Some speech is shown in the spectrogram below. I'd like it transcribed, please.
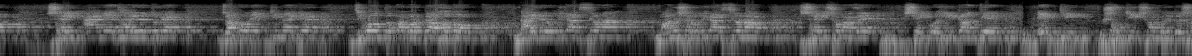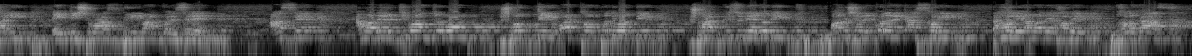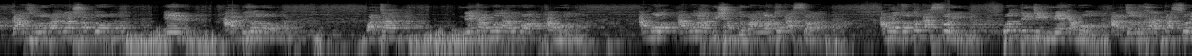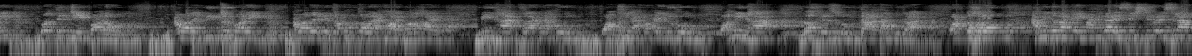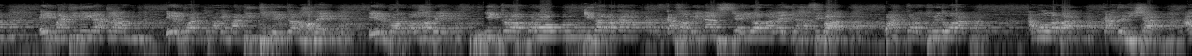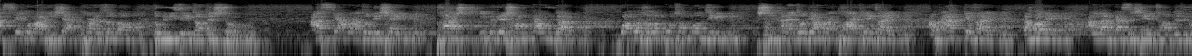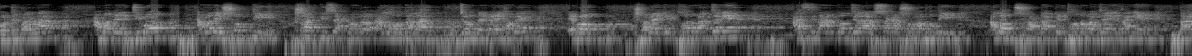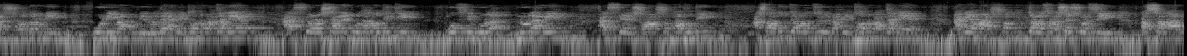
সেই আইনে জাহিরের যুগে যখন একটি মেয়েকে জীবন্ত কবর দেওয়া হতো, নারীদের অধিকার ছিল না মানুষের অধিকার ছিল না। সেই সমাজে সেই অহির কান্তে একটি সুখী সমৃদ্ধশালী একটি সমাজ বিনির্মাণ করেছিলেন। আজকে আমাদের জীবন যৌবন, শক্তি, অর্থ, প্রতিপত্তি সব কিছু দিয়ে যদি মানুষের কল্যাণে কাজ করি, তাহলে আমাদের হবে ভালো কাজ। কাজ হলো বাংলা শব্দ। এর আরবি হলো অর্থাৎ নেকামল আর বদ আমল। আমল আমল আরবি শব্দ বাংলা অর্থ কাজ করা। আমরা যত কাজ করি, প্রত্যেকটি নেক আমল, আর যত খারাপ কাজ করি, প্রত্যেকটি বদ আমল। আমাদের মৃত্যুর পরেই আমাদেরকে যখন কবে রাখা হয়, বলা হয়, মিনহা খলাকনাকুম ওয়া ফিহা নুঈদুকুম ওয়া মিনহা নুখরিজুকুম তাআতান উখরা অর্থ হলো, আমি তোমাকে এই মাটি দ্বারাই সৃষ্টি করেছিলাম, এই মাটি মাটিতেই রাখলাম, এরপর তোমাকে মাটির থেকে উঠানো হবে। এরপর বলা হবে, ইকরা পড়ো কিতাবাকা কাফা বিনাফসিকা ইয়াওমা আলাইকা হাসিবা। পাঠ করো তুমি তোমার আমল কাজের হিসাব। আজকে তোমার হিসাব ধরার জন্য তুমি নিজেই যথেষ্ট। আজকে আমরা যদি সেই ফার্স্ট ইমিগ্রেশন কাউন্টার কবর প্রথম মঞ্জিল, সেখানে যদি আমরা ধরা খেয়ে যাই, আমরা আটকে যাই, তাহলে আল্লাহর কাছে সেই জবাব দিতে করতে পারো না, আমাদের জীবন, আমাদের শক্তি সবকিছু একমাত্র আল্লাহ তালার জন্য ব্যয় হবে। এবং সবাইকে ধন্যবাদ জানিয়ে আজকে নারায়ণগঞ্জ জেলার শাখার সভাপতি আলম সরকারকে ধন্যবাদ জানিয়ে- জানিয়ে তার সহধর্মী পূর্ণিমা মুনি রোদেলাকে ধন্যবাদ জানিয়ে আজকে অনুষ্ঠানের প্রধান অতিথি মুফতি মুলা- নুল আমিন আজকের সহ সভাপতি আসাদুজ্জামান জুয়েল তাকে ধন্যবাদ জানিয়ে আমি আমার সংক্ষিপ্ত আলোচনা শেষ করছি। আসসালাম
